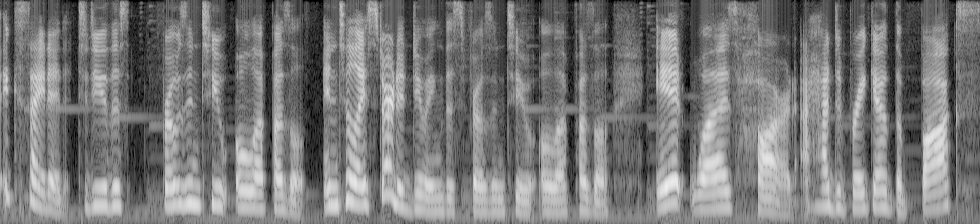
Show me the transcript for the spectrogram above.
excited to do this Frozen 2 Olaf puzzle until I started doing this Frozen 2 Olaf puzzle. It was hard. I had to break out the box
